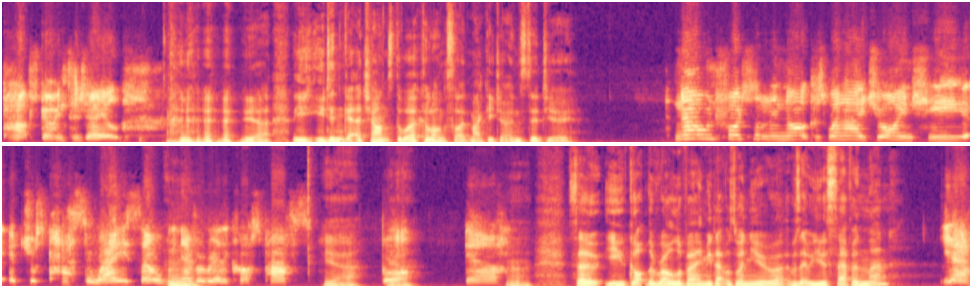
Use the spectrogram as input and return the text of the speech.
perhaps going to jail yeah. You, you didn't get a chance to work alongside Maggie Jones, did you? No, unfortunately not, because when I joined, she had just passed away, so we hmm. never really crossed paths. Yeah. But yeah. yeah, So you got the role of Amy. That was when you were, was it when you were seven then? Yeah,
